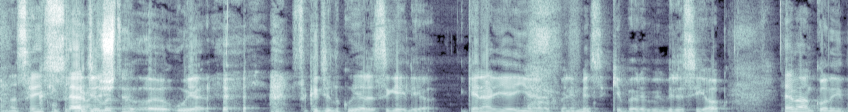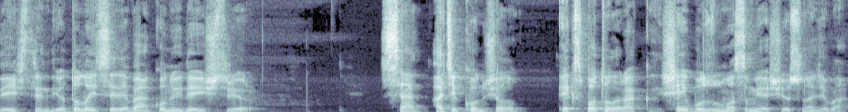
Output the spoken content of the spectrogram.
bana sık, sıkıcılık e, uyar sıkıcılık uyarısı geliyor. Genel yayın yönetmenimiz ki böyle bir birisi yok. Hemen konuyu değiştirin diyor. Dolayısıyla ben konuyu değiştiriyorum. Sen açık konuşalım. Export olarak şey bozulması mı yaşıyorsun acaba?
